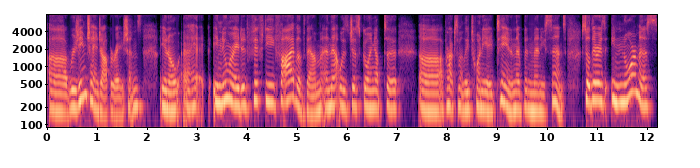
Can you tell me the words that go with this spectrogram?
Uh, regime change operations, you know, uh, enumerated 55 of them, and that was just going up to uh, approximately 2018, and there have been many since. So there is enormous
